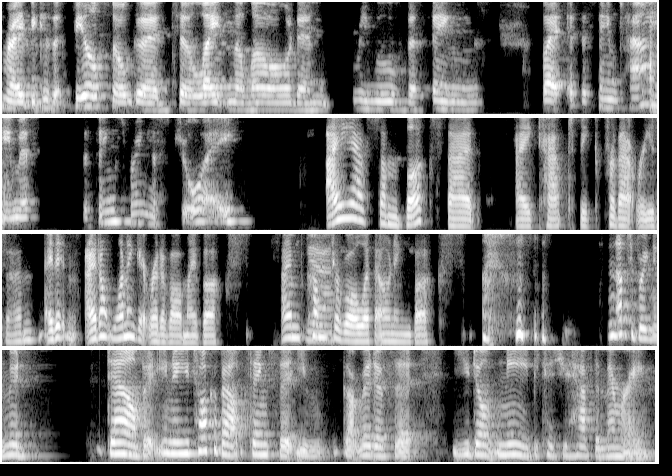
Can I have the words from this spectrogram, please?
right? Because it feels so good to lighten the load and remove the things. But at the same time, if the things bring us joy. I have some books that I kept be- for that reason. I didn't, I don't want to get rid of all my books. I'm Yeah. comfortable with owning books. not to bring the mood down, but you know, you talk about things that you got rid of that you don't need because you have the memory.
